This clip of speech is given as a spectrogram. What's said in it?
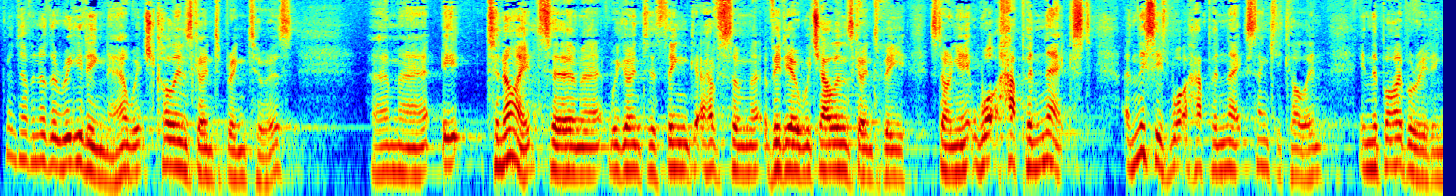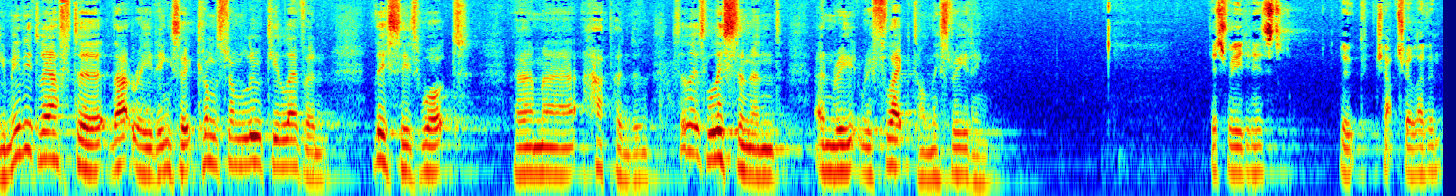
We're going to have another reading now, which Colin's going to bring to us. Um, uh, it, tonight, um, uh, we're going to think, have some video which Alan's going to be starring in it. What happened next? And this is what happened next, thank you, Colin, in the Bible reading. Immediately after that reading, so it comes from Luke 11, this is what um, uh, happened. And so let's listen and, and re- reflect on this reading. This reading is Luke chapter 11,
